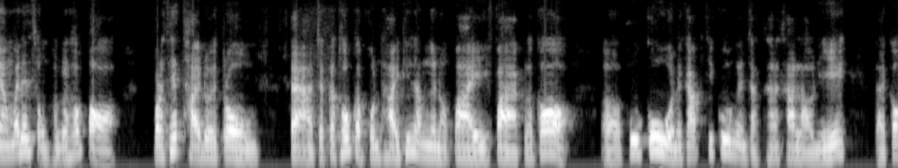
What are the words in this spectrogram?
ยังไม่ได้ส่งผลกระทบต่อประเทศไทยโดยตรง แต่อาจจะกระทบกับคนไทยที่นำเงินออกไปฝาก แล้วก็ ผู้กู้นะครับที่กู้เงินจากธนาคารเหล่านี้ แต่ก็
